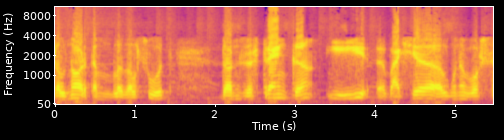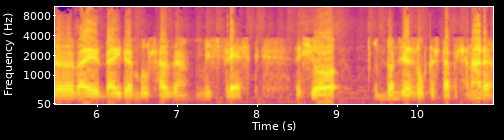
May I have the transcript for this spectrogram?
del nord amb la del sud, doncs es trenca i baixa alguna bossa d'aire amb alçada més fresc. Això doncs és el que està passant ara,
